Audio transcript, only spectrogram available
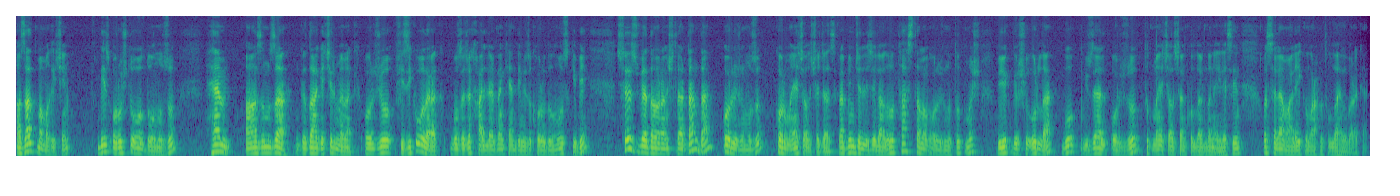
azaltmamak için biz oruçlu olduğumuzu hem ağzımıza gıda geçirmemek, orucu fiziki olarak bozacak hallerden kendimizi koruduğumuz gibi söz ve davranışlardan da orucumuzu korumaya çalışacağız. Rabbim Celle Celaluhu tas tamam orucunu tutmuş, büyük bir şuurla bu güzel orucu tutmaya çalışan kullarından eylesin. Vesselamu Aleyküm ve Rahmetullahi ve Berekatuhu.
